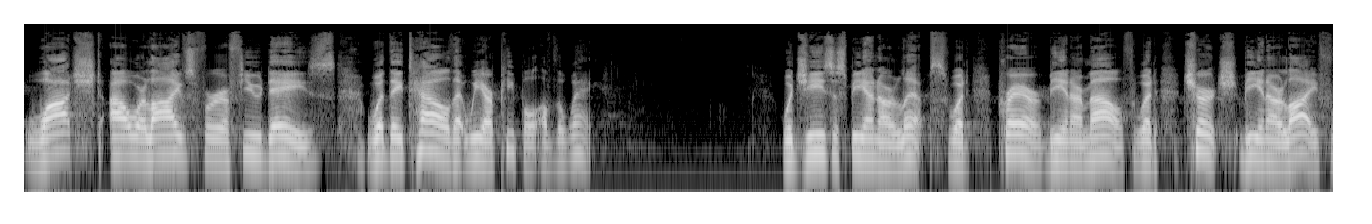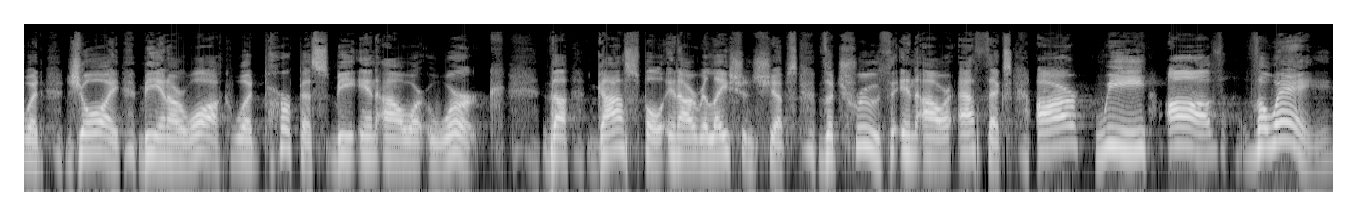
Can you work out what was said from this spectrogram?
watched our lives for a few days, would they tell that we are people of the way? Would Jesus be in our lips? Would prayer be in our mouth? Would church be in our life? Would joy be in our walk? Would purpose be in our work? The gospel in our relationships? The truth in our ethics? Are we of the way?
